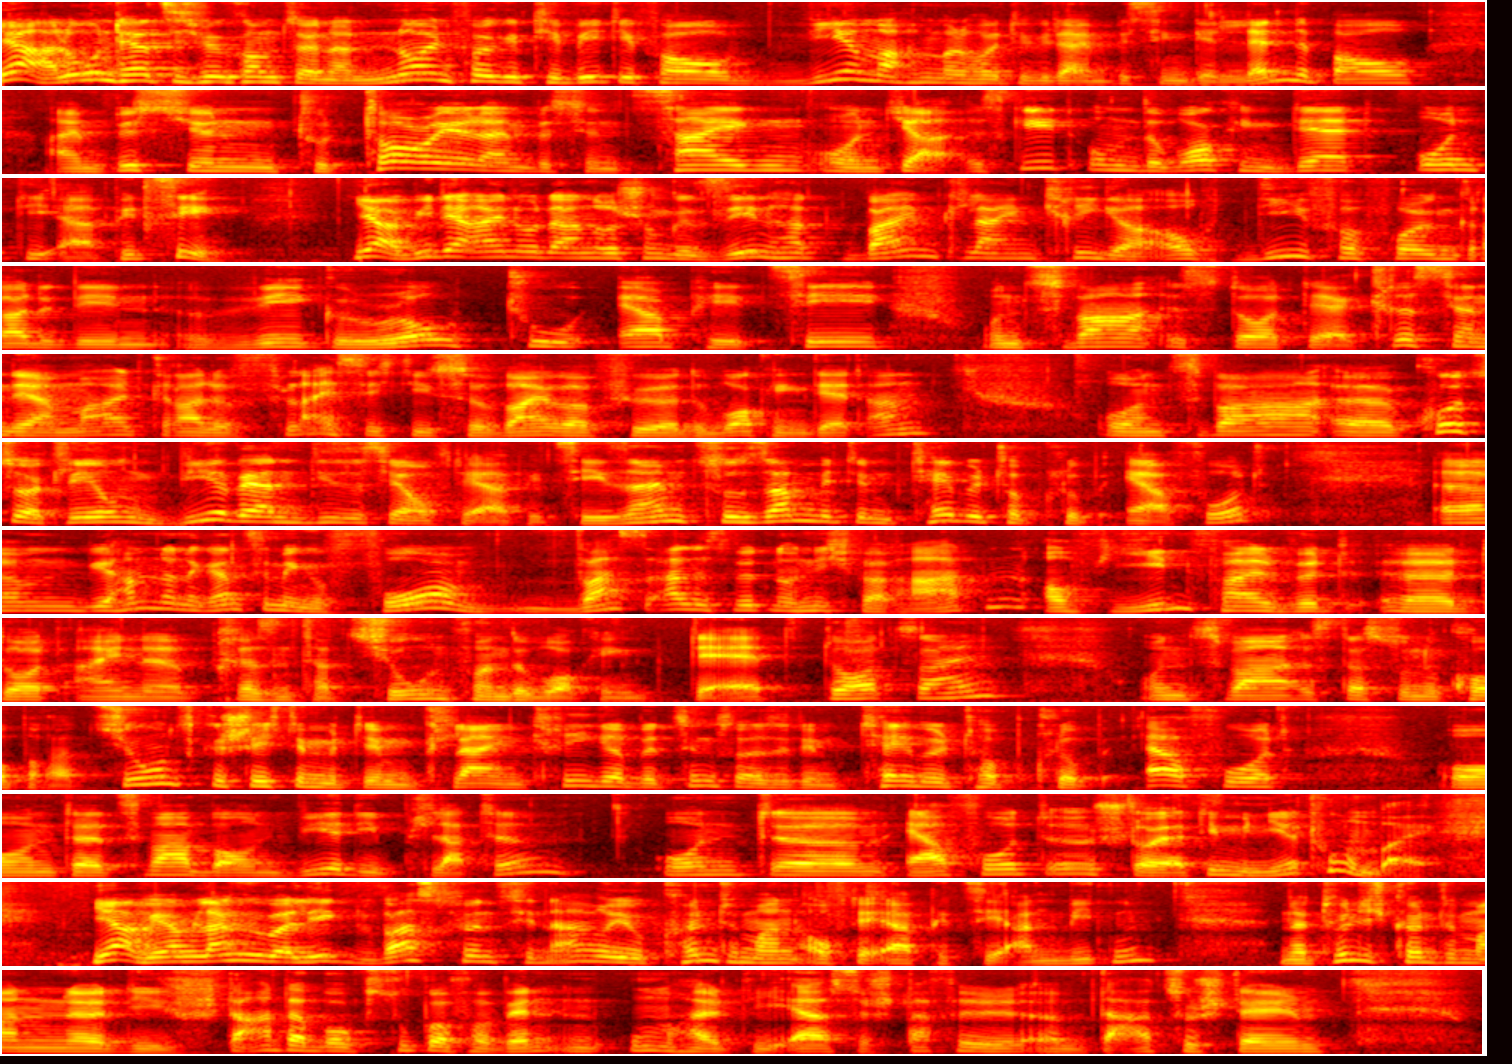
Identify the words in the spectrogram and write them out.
Ja, hallo und herzlich willkommen zu einer neuen Folge TBTV. Wir machen mal heute wieder ein bisschen Geländebau, ein bisschen Tutorial, ein bisschen zeigen und ja, es geht um The Walking Dead und die RPC. Ja, wie der eine oder andere schon gesehen hat, beim kleinen Krieger, auch die verfolgen gerade den Weg Road to RPC. Und zwar ist dort der Christian, der malt gerade fleißig die Survivor für The Walking Dead an. Und zwar äh, kurz zur Erklärung, wir werden dieses Jahr auf der RPC sein, zusammen mit dem Tabletop Club Erfurt. Ähm, wir haben da eine ganze Menge vor. Was alles wird noch nicht verraten. Auf jeden Fall wird äh, dort eine Präsentation von The Walking Dead dort sein. Und zwar ist das so eine Kooperationsgeschichte mit dem kleinen Krieger bzw. dem Tabletop Club Erfurt. Und äh, zwar bauen wir die Platte und äh, Erfurt steuert die Miniaturen bei. Ja, wir haben lange überlegt, was für ein Szenario könnte man auf der RPC anbieten. Natürlich könnte man äh, die Starterbox super verwenden, um halt die erste Staffel äh, darzustellen.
